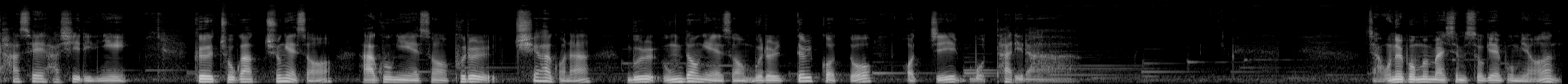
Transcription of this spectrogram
파쇄하시리니 그 조각 중에서 아궁이에서 불을 취하거나 물 웅덩이에서 물을 뜰 것도 얻지 못하리라. 자, 오늘 본문 말씀 속에 보면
